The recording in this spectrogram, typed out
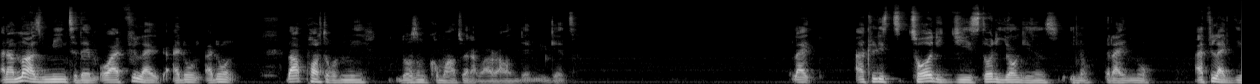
And I'm not as mean to them, or I feel like I don't, I don't, that part of me doesn't come out when I'm around them. You get, like, at least to all the G's, to all the youngins, you know, that I know, I feel like they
